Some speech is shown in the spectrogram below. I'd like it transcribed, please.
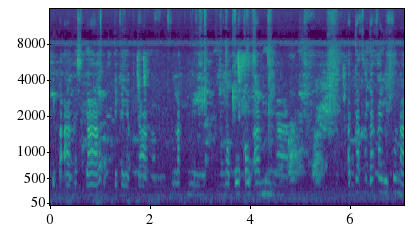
ti paagas da ti kayat da kunak mi nga mabukaw amin nga adda kada kayo ko na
